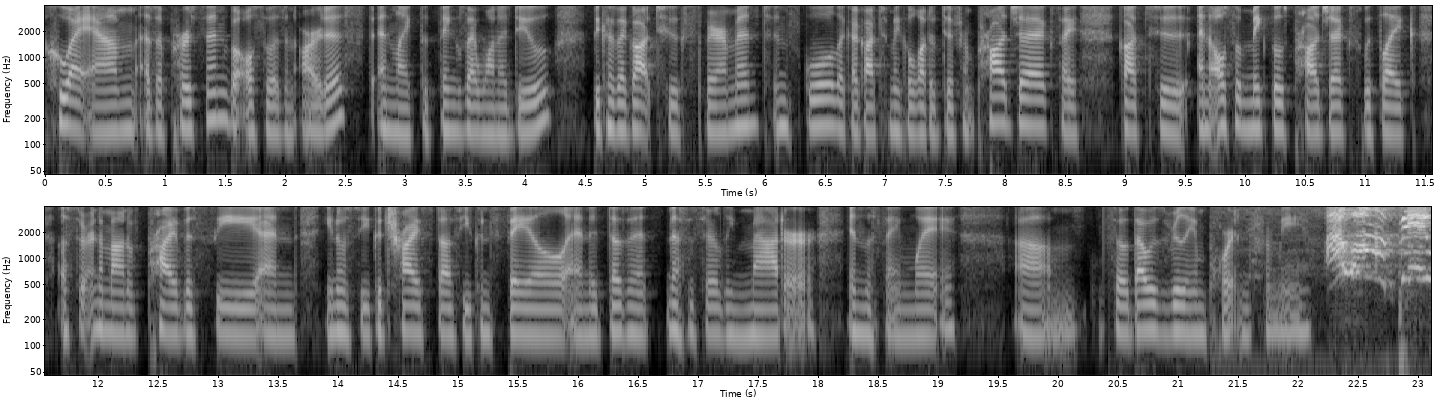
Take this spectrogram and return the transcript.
who I am as a person, but also as an artist and like the things I want to do because I got to experiment in school. Like, I got to make a lot of different projects. I got to, and also make those projects with like a certain amount of privacy and, you know, so you could try stuff, you can fail, and it doesn't necessarily matter in the same way. Um, so that was really important for me. I wanna be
